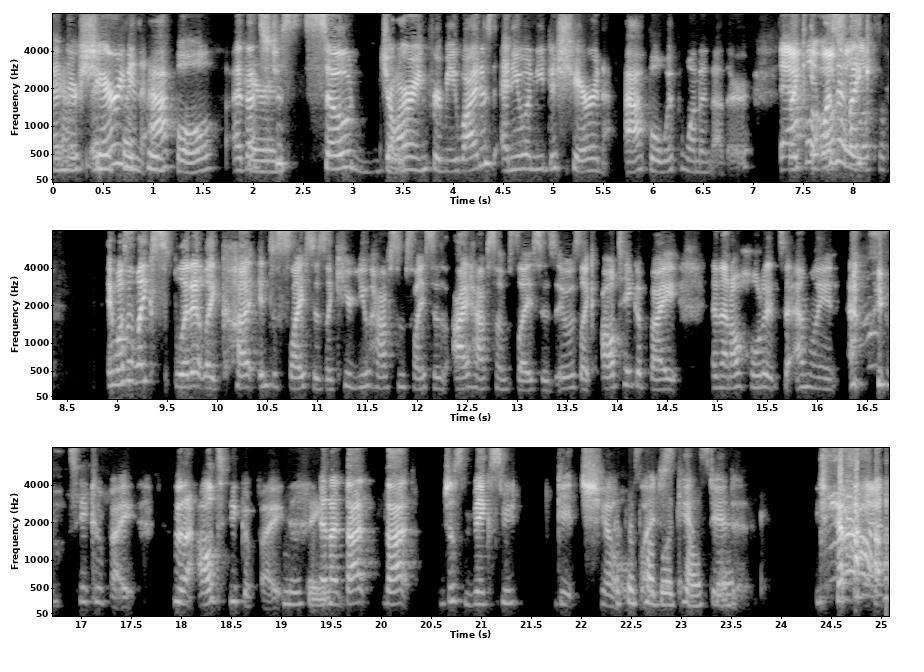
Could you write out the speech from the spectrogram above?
And Yeah, they're it's sharing like an his apple. And that's parents. just so jarring for me. Why does anyone need to share an apple with one another? the Like, apple it wasn't like- looked- it wasn't like split it like cut into slices like here you have some slices i have some slices. It was like i'll take a bite and then i'll hold it to emily and emily will take a bite and then i'll take a bite. No and I, that that just makes me get chills. That's a i just can't health stand risk. it. Yeah,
